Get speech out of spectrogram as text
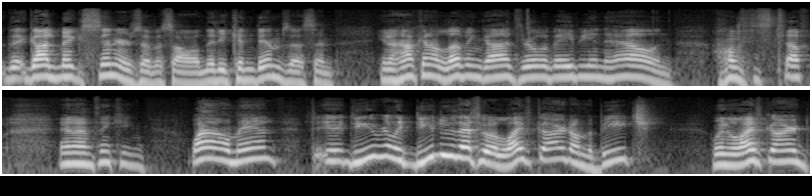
that God makes sinners of us all, and that He condemns us, and you know how can a loving God throw a baby in hell and all this stuff? And I'm thinking, wow, man, do you really do you do that to a lifeguard on the beach when a lifeguard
